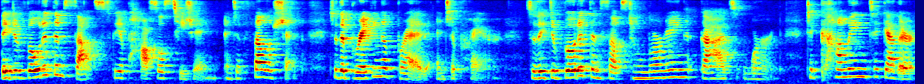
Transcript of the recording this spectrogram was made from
They devoted themselves to the apostles' teaching and to fellowship to the breaking of bread, and to prayer. So they devoted themselves to learning God's word, to coming together,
